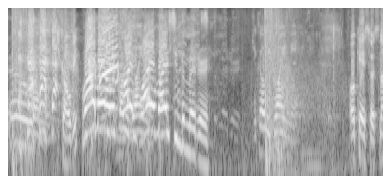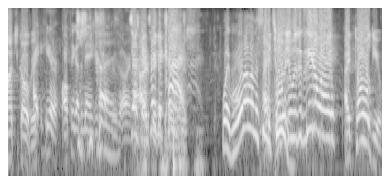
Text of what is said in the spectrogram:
Oh. Jacoby? Why am I? Why, why am I assumed the murderer? Jacoby, join me. Okay, so it's not Jacoby. Right here, I'll pick up the bandages. Because- Or just I not. already picked up the bandages. Wait, but what I on the same I told team? you it was a Xenoay! I told you.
